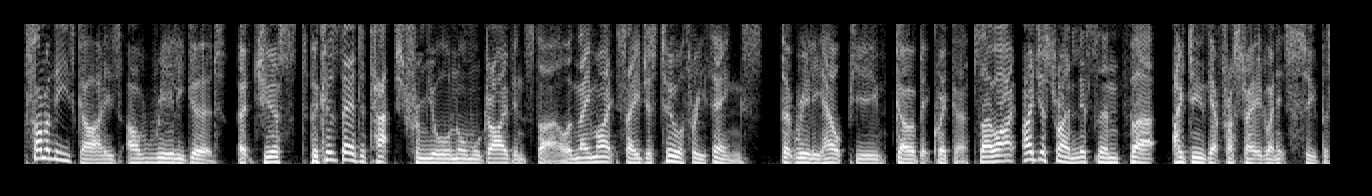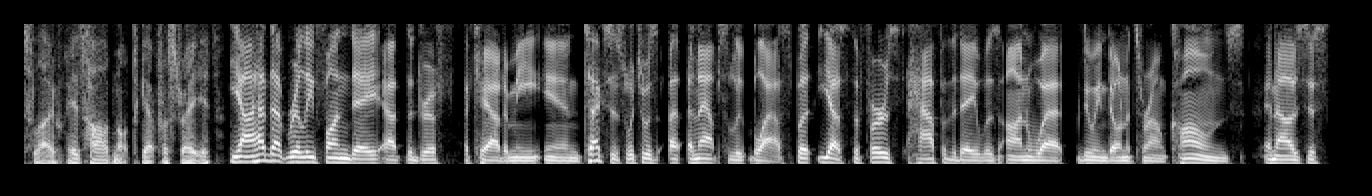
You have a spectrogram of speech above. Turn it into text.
Some of these guys are really good at just because they're detached from your normal driving style and they might say just two or three things that really help you go a bit quicker. So I, I just try and listen, but I do get frustrated when it's super slow. It's hard not to get frustrated. Yeah, I had that really fun day at the Drift Academy in Texas, which was a, an absolute blast. But yes, the first half of the day was on wet doing donuts around cones. And I was just,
